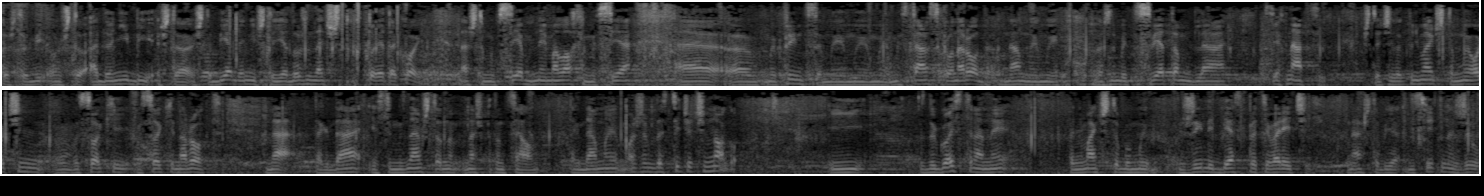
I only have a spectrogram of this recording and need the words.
то, что, что Адони би, что, что би Адони, что я должен знать, что, кто я такой. Да, что мы все бней Малахи, мы все э, э, мы принцы, мы, мы, мы, мы старского народа. Да, мы, мы должны быть светом для всех наций. Что человек понимает, что мы очень высокий, высокий народ. Да, тогда, если мы знаем, что наш потенциал, тогда мы можем достичь очень много. И с другой стороны, понимать, чтобы мы жили без противоречий, да, чтобы я действительно жил,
